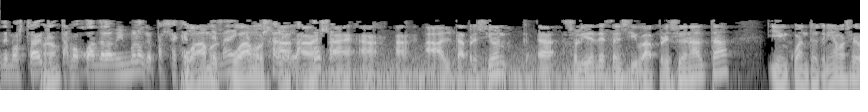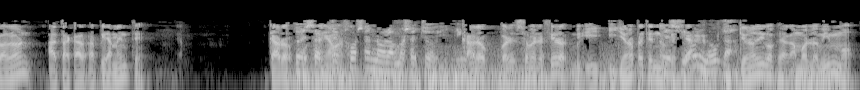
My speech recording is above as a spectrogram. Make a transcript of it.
demostrado que estamos jugando lo mismo, lo que pasa es que jugamos, jugamos a, a, alta presión, solidez defensiva, presión alta y en cuanto teníamos el balón, atacar rápidamente. Claro, pues esas cosas no lo hemos hecho hoy. Claro, por eso me refiero. Y, yo no pretendo que sea. Yo no digo que hagamos lo mismo.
